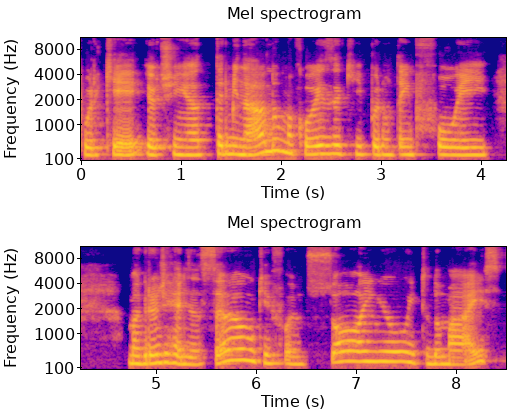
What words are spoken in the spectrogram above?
porque eu tinha terminado uma coisa que por um tempo foi uma grande realização, que foi um sonho e tudo mais.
